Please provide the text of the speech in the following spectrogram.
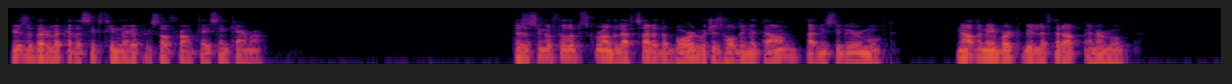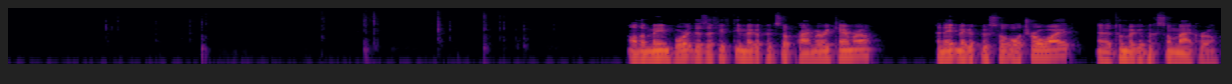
Here's a better look at the 16 megapixel front facing camera. There's a single Phillips screw on the left side of the board which is holding it down that needs to be removed. Now the main board can be lifted up and removed. On the main board there's a 50 megapixel primary camera, an 8 megapixel ultra wide, and a 2 megapixel macro.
